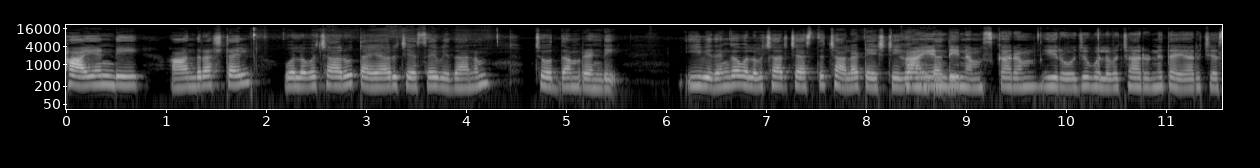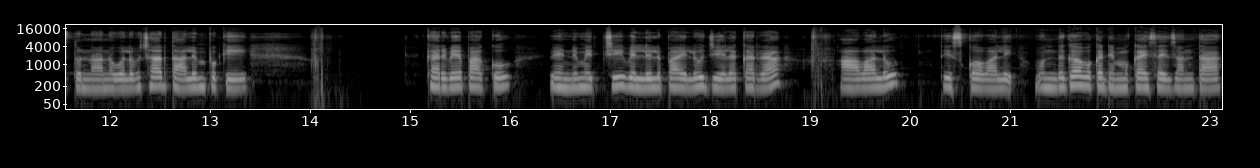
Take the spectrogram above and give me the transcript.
హాయ్ అండి. ఆంధ్ర స్టైల్ ఉలవచారు తయారు చేసే విధానం చూద్దాం రండి. ఈ విధంగా ఉలవచారు చేస్తే చాలా టేస్టీగా హాయ్ అండి ఉంటుంది. నమస్కారం. ఈరోజు ఉలవచారుని తయారు చేస్తున్నాను. ఉలవచారు తాలింపుకి కరివేపాకు ఎండుమిర్చి వెల్లుల్లిపాయలు జీలకర్ర ఆవాలు తీసుకోవాలి. ముందుగా ఒక నిమ్మకాయ సైజు అంతా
